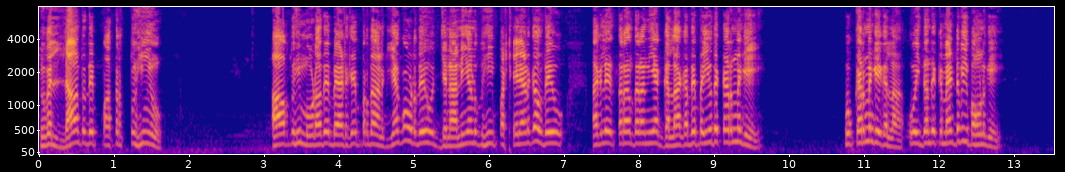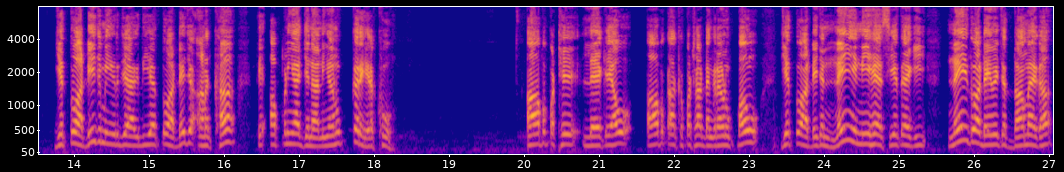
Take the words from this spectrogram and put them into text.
ਕਿਉਂਕਿ ਲਾਂਤ ਦੇ ਪਾਤਰ ਤੁਸੀਂ ਹੋ। ਆਪ ਤੁਸੀਂ ਮੋੜਾਂ ਤੇ ਬੈਠ ਕੇ ਪ੍ਰਧਾਨਗੀਆਂ ਘੋਟਦੇ ਹੋ, ਜਨਾਨੀਆਂ ਨੂੰ ਤੁਸੀਂ ਪੱਠੇ ਲੈਣ ਘੱਲਦੇ ਹੋ। ਅਗਲੇ ਤਰ੍ਹਾਂ ਤਰ੍ਹਾਂ ਦੀਆਂ ਗੱਲਾਂ ਕਰਦੇ ਪਈ ਉਹ ਤੇ ਕਰਨਗੇ। ਉਹ ਕਰਨਗੇ ਗੱਲਾਂ, ਉਹ ਇਦਾਂ ਦੇ ਕਮੈਂਟ ਵੀ ਪਾਉਣਗੇ। ਜੇ ਤੁਹਾਡੀ ਜ਼ਮੀਰ ਜਾਗਦੀ ਆ, ਤੁਹਾਡੇ 'ਚ ਅਣਖਾਂ, ਤੇ ਆਪਣੀਆਂ ਜਨਾਨੀਆਂ ਨੂੰ ਘਰੇ ਰੱਖੋ। ਆਪ ਪੱਠੇ ਲੈ ਕੇ ਆਓ, ਆਪ ਕੱਖ ਪੱਠਾ ਡੰਗਰਾਂ ਨੂੰ ਪਾਓ। ਜੇ ਤੁਹਾਡੇ 'ਚ ਨਹੀਂ ਇੰਨੀ ਹੈਸੀਅਤ ਹੈਗੀ, ਨਹੀਂ ਤੁਹਾਡੇ ਵਿੱਚ ਦਮ ਹੈਗਾ,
